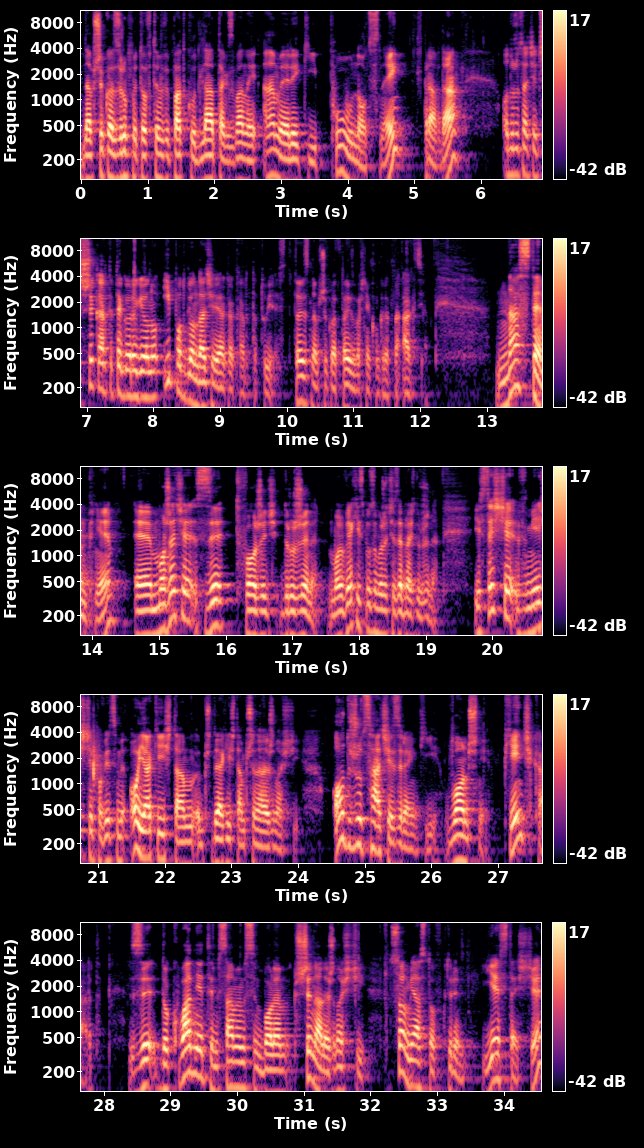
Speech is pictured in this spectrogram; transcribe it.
Na przykład zróbmy to w tym wypadku dla tak zwanej Ameryki Północnej, prawda? Odrzucacie trzy karty tego regionu i podglądacie, jaka karta tu jest. To jest na przykład, to jest właśnie konkretna akcja. Następnie e, możecie stworzyć drużynę. W jaki sposób możecie zebrać drużynę? Jesteście w mieście, powiedzmy, o jakiejś tam, do jakiejś tam przynależności. Odrzucacie z ręki łącznie 5 kart z dokładnie tym samym symbolem przynależności, co miasto, w którym jesteście,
